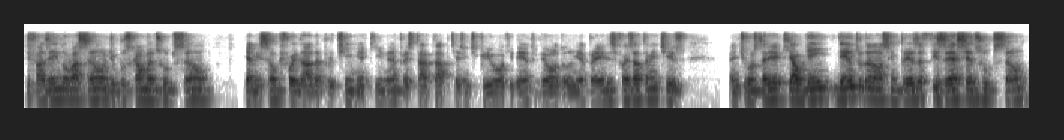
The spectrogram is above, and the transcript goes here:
de fazer inovação, de buscar uma disrupção, e a missão que foi dada para o time aqui, né, para a startup que a gente criou aqui dentro, deu autonomia para eles, foi exatamente isso. A gente gostaria que alguém dentro da nossa empresa fizesse a disrupção,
